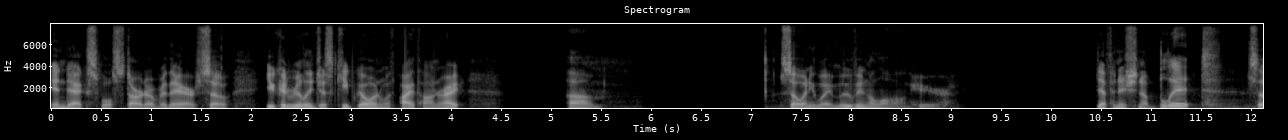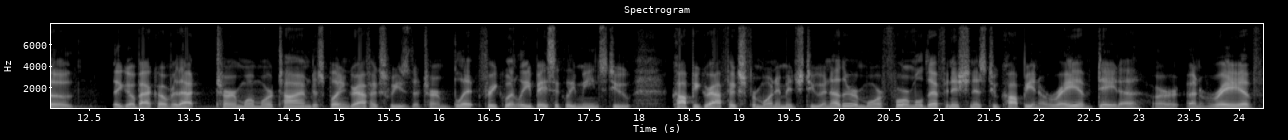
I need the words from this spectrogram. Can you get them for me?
index will start over there. So you could really just keep going with Python, right? Um, so anyway, moving along here. Definition of blit. So they go back over that term one more time. Displaying graphics, we use the term blit frequently. Basically means to copy graphics from one image to another. A more formal definition is to copy an array of data or an array of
